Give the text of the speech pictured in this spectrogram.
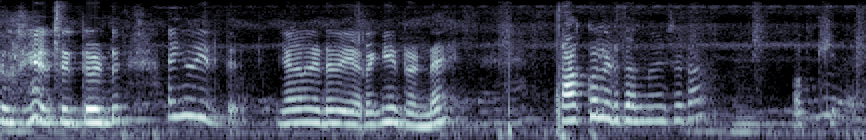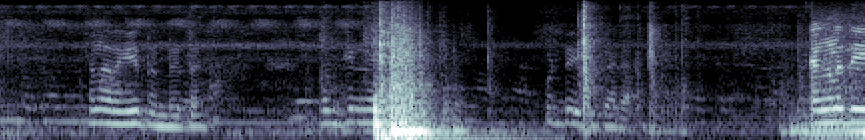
തുണി എടുത്തിട്ടുണ്ട്. അയ്യോ ഇരുട്ട്. ഞങ്ങൾ ഇവിടെ ഇറങ്ങിയിട്ടുണ്ടേ. താക്കോൽ എടുത്താന്ന് വെച്ചേട്ടാ ഓക്കെ. ഞങ്ങൾ ഇറങ്ങിയിട്ടുണ്ട് കേട്ടോ. നമുക്ക് ഫുഡ് കഴിച്ചു തരാം. ഞങ്ങളിത്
